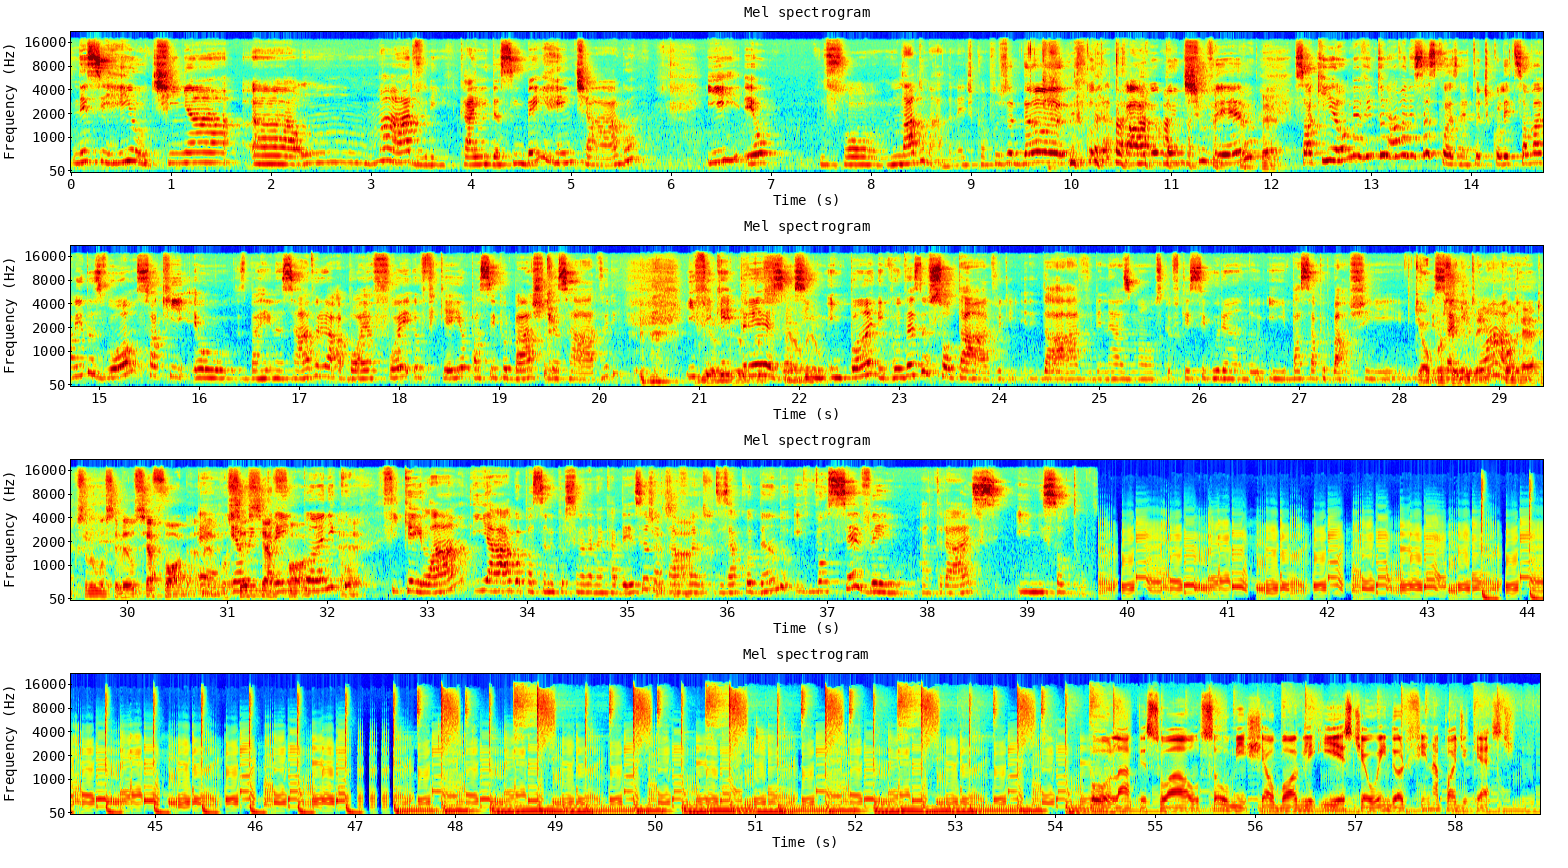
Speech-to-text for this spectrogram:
Nesse rio tinha uh, um, uma árvore caída assim, bem rente à água, e eu não sou não nado nada, né? De Campos Jordão, contato com a água, banho de chuveiro. É. Só que eu me aventurava nessas coisas, né? Tô de colete salva-vidas, vou, só que eu esbarrei nessa árvore, a boia foi, eu fiquei, eu passei por baixo dessa árvore e fiquei presa, céu, assim, eu... em pânico. Em vez de eu soltar a árvore, da árvore, né, as mãos que eu fiquei segurando e passar por baixo e. Que é o procedimento correto, porque senão você mesmo se afoga, né? é, né? Você eu se entrei afoga. em pânico. É Fiquei lá e a água passando por cima da minha cabeça, já estava desacordando e você veio atrás e me soltou. Olá pessoal, sou o Michel Bogli e este é o Endorfina Podcast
